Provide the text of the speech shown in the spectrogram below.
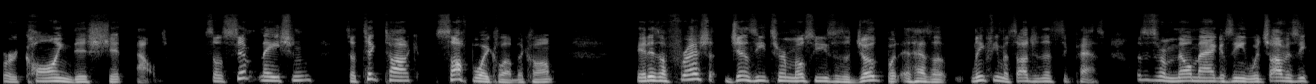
for calling this shit out. So Simp Nation, it's a TikTok soft boy club they call it. It is a fresh Gen Z term mostly used as a joke, but it has a lengthy misogynistic past. This is from Mel Magazine, which obviously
